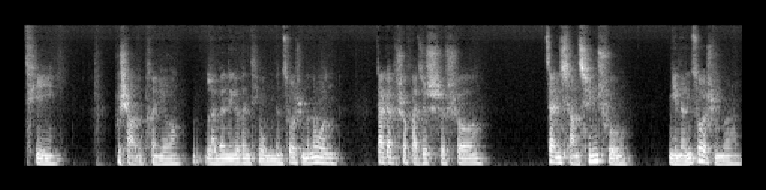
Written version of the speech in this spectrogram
替。不少的朋友来问那个问题，我们能做什么？那我大概的说法就是说，在你想清楚你能做什么，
